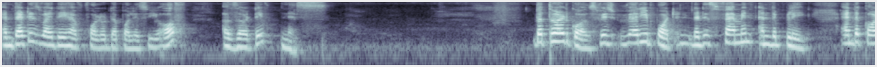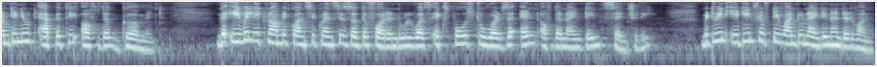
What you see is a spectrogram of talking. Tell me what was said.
and that is why they have followed the policy of assertiveness the third cause, which very important, that is famine and the plague and the continued apathy of the government. The evil economic consequences of the foreign rule was exposed towards the end of the 19th century. Between 1851 to 1901,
